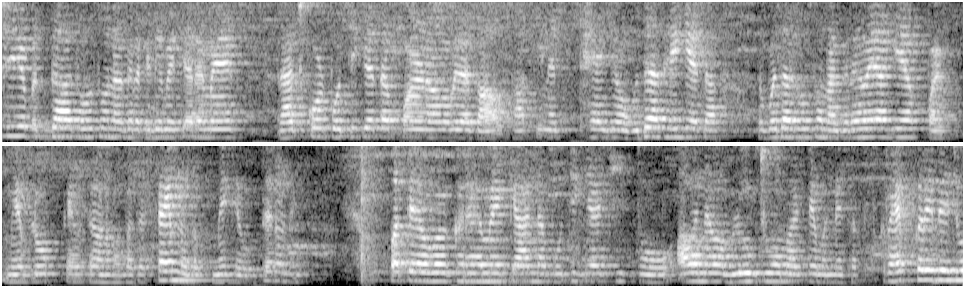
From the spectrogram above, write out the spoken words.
છીએ. બધા સૌ સૌના ઘરે કીધે ભાઈ ત્યારે અમે રાજકોટ પહોંચી ગયા હતા, પણ અમે બધા સાવ થાકીને થઈ જેવા બધા થઈ ગયા હતા. તો બધા સૌ સૌના ઘરે વયા ગયા, પણ મેં બ્લોગ કે ઉતારવાનો પાસે ટાઈમ નહોતો. મેં કે ઉતારો નહીં. અત્યારે હવે ઘરે અમે ક્યારના પહોંચી ગયા છીએ, તો આવા નવા બ્લોગ જોવા માટે મને સબસ્ક્રાઈબ કરી દેજો.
